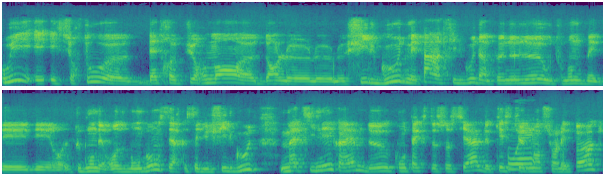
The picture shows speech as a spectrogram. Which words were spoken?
Oui, et, surtout euh, d'être purement euh, dans le, feel good, mais pas un feel good un peu neuneux où tout le monde met des, tout le monde est rose bonbon. C'est-à-dire que c'est du feel good matiné quand même de contexte social, de questionnement sur l'époque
